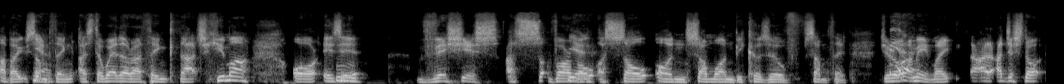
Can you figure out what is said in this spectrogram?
about something as to whether I think that's humor or is hmm. it vicious ass- verbal Yeah. assault on someone because of something. Do you know what I mean? Like, I, I just not.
